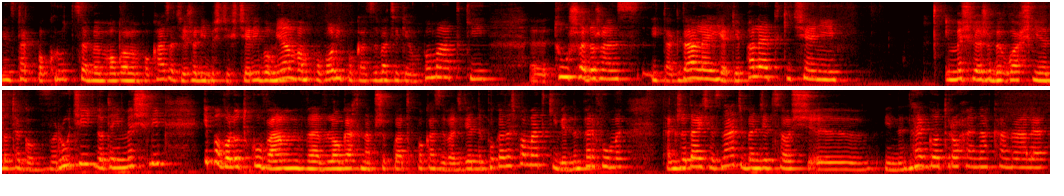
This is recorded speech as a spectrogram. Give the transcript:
Więc tak pokrótce bym mogła Wam pokazać, jeżeli byście chcieli, bo miałam Wam powoli pokazywać, jakie mam pomadki, y, tusze do rzęs i tak dalej, jakie paletki cieni. I myślę, żeby właśnie do tego wrócić, do tej myśli i powolutku Wam we vlogach na przykład pokazywać. W jednym pokazać pomadki, w jednym perfumy. Także dajcie znać, będzie coś yy, innego trochę na kanale.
